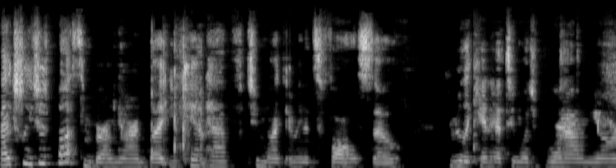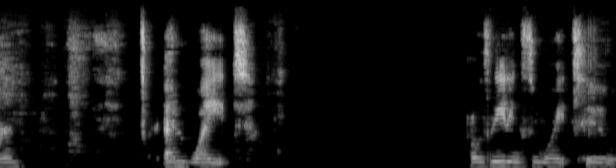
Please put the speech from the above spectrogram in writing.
I actually just bought some brown yarn, but you can't have too much. I mean, it's fall, so you really can't have too much brown yarn. And white. I was needing some white too.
